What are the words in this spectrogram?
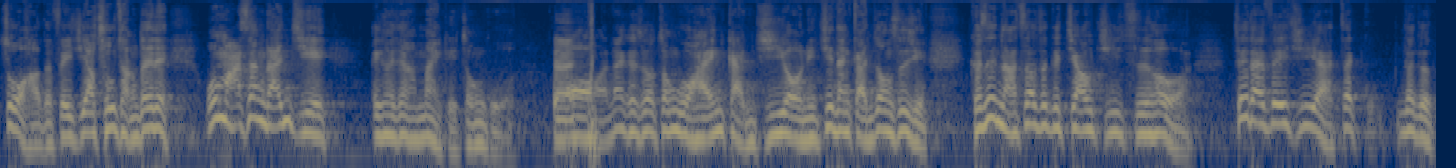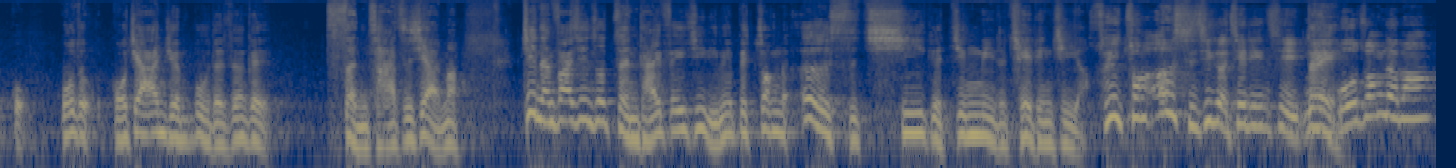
做好的飞机要出厂，对不对？我马上拦截，应该这样卖给中国。对哦，那个时候中国还很感激哦，你竟然敢这种事情。可是哪知道这个交机之后啊，这台飞机啊，在那个国国土国家安全部的这个审查之下，有没有？竟然发现说，整台飞机里面被装了二十七个精密的窃听器啊！所以装二十七个窃听器，美国装的吗？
